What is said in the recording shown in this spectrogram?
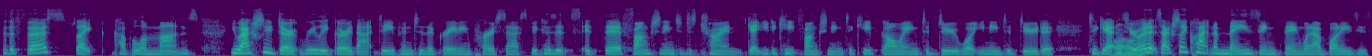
for the first like couple of months, you actually don't really go that deep into the grieving process because it's it they're functioning to just try and get you to keep functioning, to keep going, to do what you need to do to to get through it. It's actually quite an amazing thing what our bodies is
